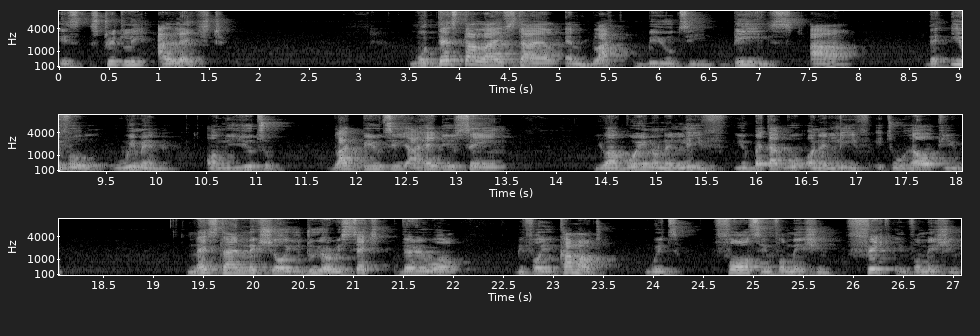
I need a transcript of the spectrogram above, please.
is strictly alleged. Modesta lifestyle and black beauty. These are the evil women on YouTube. Black beauty, I heard you saying you are going on a leave. You better go on a leave. It will help you. Next time, make sure you do your research very well before you come out with false information, fake information,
